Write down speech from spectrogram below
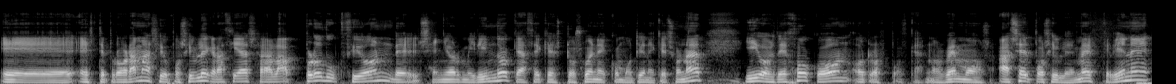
Eh, este programa ha sido posible gracias a la producción del señor Mirindo que hace que esto suene como tiene que sonar y os dejo con otros podcasts. Nos vemos a ser posible el mes que viene.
